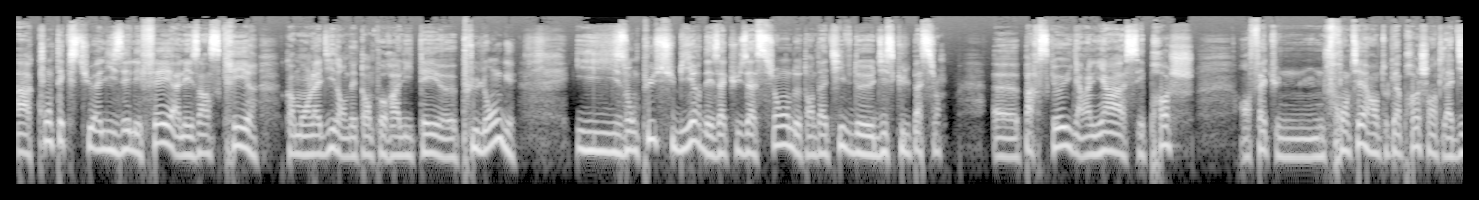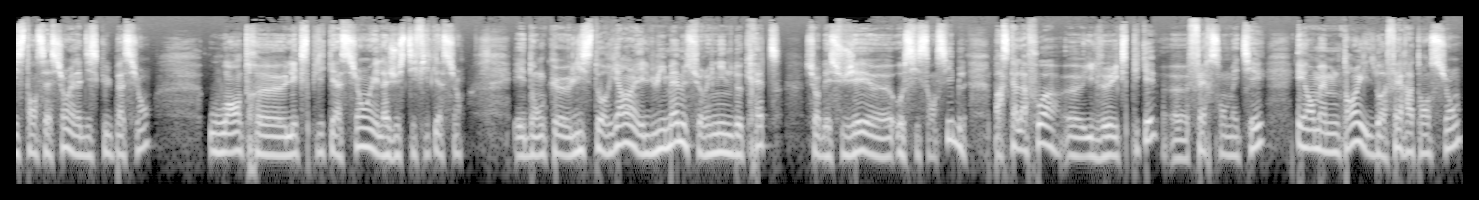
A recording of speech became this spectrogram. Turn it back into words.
à contextualiser les faits, à les inscrire, comme on l'a dit, dans des temporalités euh, plus longues, ils ont pu subir des accusations de tentatives de disculpation. Parce qu'il y a un lien assez proche en fait une, frontière en tout cas proche entre la distanciation et la disculpation, ou entre euh, l'explication et la justification. Et donc euh, l'historien est lui-même sur une ligne de crête sur des sujets euh, aussi sensibles, parce qu'à la fois il veut expliquer, faire son métier, et en même temps il doit faire attention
